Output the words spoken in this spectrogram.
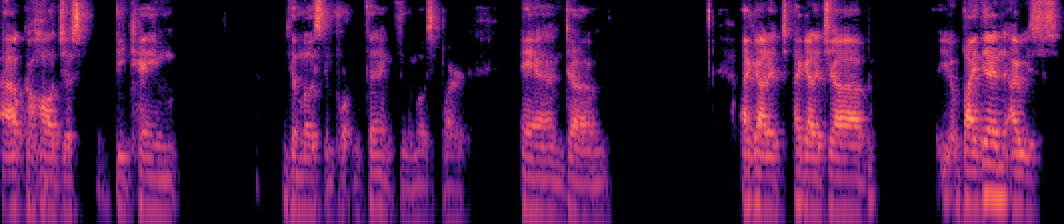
alcohol just became the most important thing for the most part. And um, I got a I got a job. You know, by then I was,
